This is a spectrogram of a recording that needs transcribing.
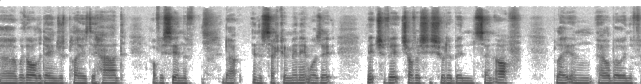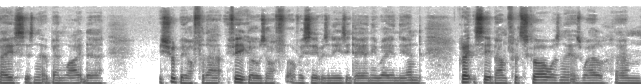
uh, with all the dangerous players they had. Obviously, in the about in the second minute was it Mitrovic obviously should have been sent off. Blatant elbow in the face, isn't it? Ben White there. He should be off for that. If he goes off, obviously it was an easy day anyway in the end. Great to see Bamford score, wasn't it, as well? Um,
